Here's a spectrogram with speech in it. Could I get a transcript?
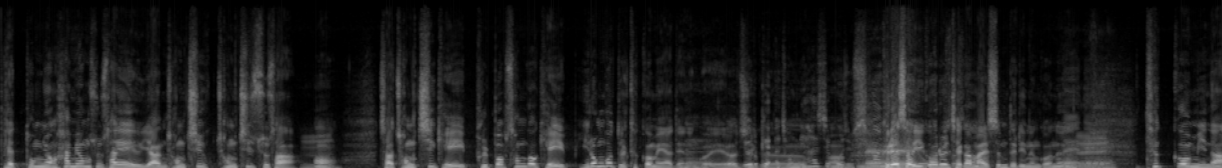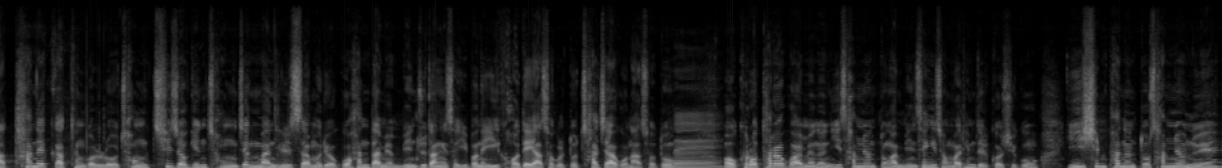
대통령 하명 수사에 의한 정치 정치 수사, 음. 어. 자 정치 개입, 불법 선거 개입 이런 것들 특검 해야 되는 네. 거예요. 지금. 이렇게 정리하시고 어. 지금 네. 그래서 이거를 제가 없어서. 말씀드리는 거는 네, 네. 특검이나 탄핵 같은 걸로 정치적인 정쟁만 일삼으려고 한다면 민주당에서 이번에 이 거대 야석을 또 차지하고 나서도 네. 어 그렇다라고 하면은 이 3년 동안 민생이 정말 힘들 것이고 이 심판은 또 3년 후에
